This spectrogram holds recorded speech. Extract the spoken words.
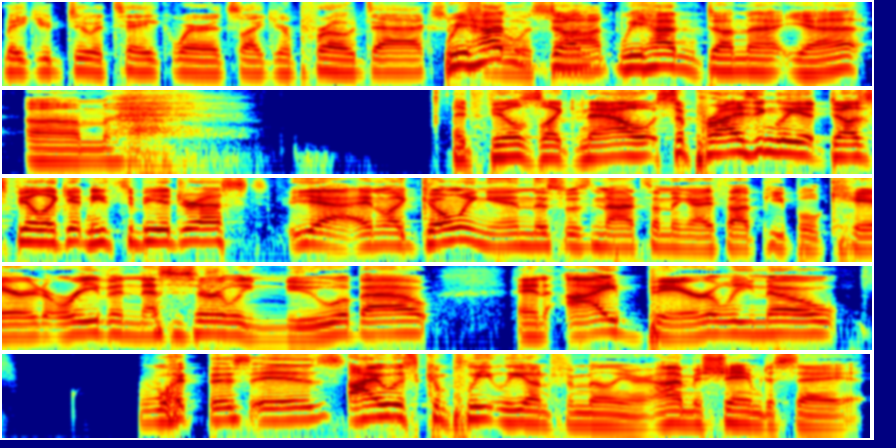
make you do a take where it's like you're pro Dax? or we hadn't done we hadn't done that yet um it feels like now surprisingly it does feel like it needs to be addressed Yeah, and like going in, this was not something I thought people cared or even necessarily knew about. And I barely know what this is. I was completely unfamiliar. I'm ashamed to say it.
